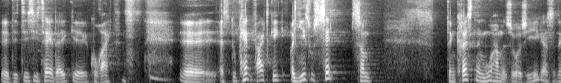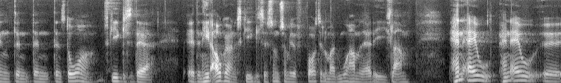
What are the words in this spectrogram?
Øh, det, det citat er ikke øh, korrekt. øh, altså, du kan faktisk ikke, og Jesus selv, som den kristne Muhammed, så at sige, ikke? Altså den, den, den, den store skikkelse der, øh, den helt afgørende skikkelse, sådan som jeg forestiller mig, at Muhammed er det i islam, han er jo, han er jo øh,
